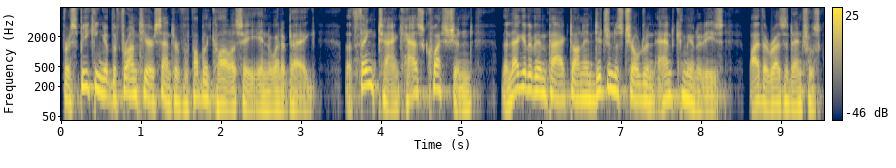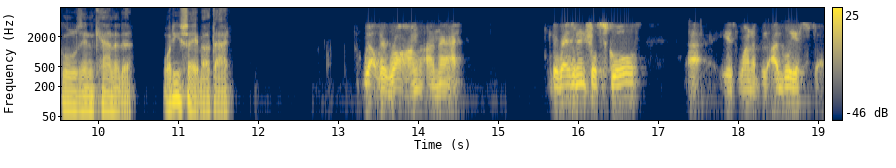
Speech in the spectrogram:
for speaking at the Frontier Center for Public Policy in Winnipeg. The think tank has questioned the negative impact on Indigenous children and communities by the residential schools in Canada. What do you say about that? Well, they're wrong on that. The residential schools uh, is one of the ugliest uh,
